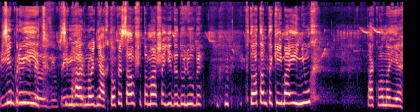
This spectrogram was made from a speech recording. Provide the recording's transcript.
Всім привіт! друзі, Всім гарного дня. Хто писав, що то Маша їде до Люби? Хто там такий має нюх? Так воно є.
